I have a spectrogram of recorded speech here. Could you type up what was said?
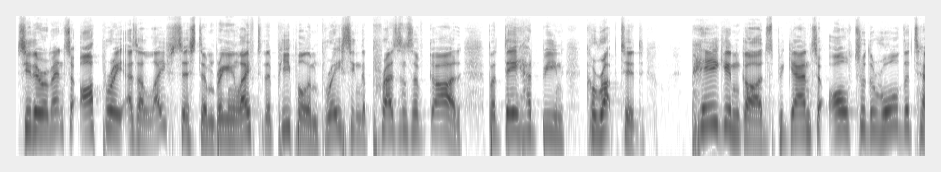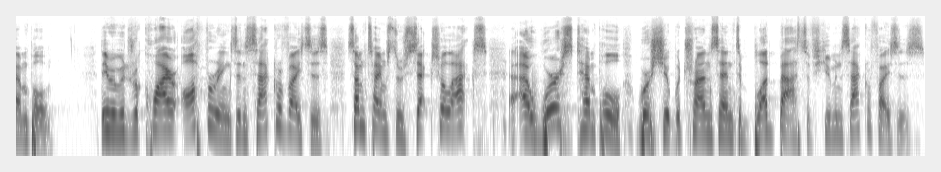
See, they were meant to operate as a life system, bringing life to the people, embracing the presence of God, but they had been corrupted. Pagan gods began to alter the role of the temple. They would require offerings and sacrifices, sometimes through sexual acts. A worse temple worship would transcend to bloodbaths of human sacrifices.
